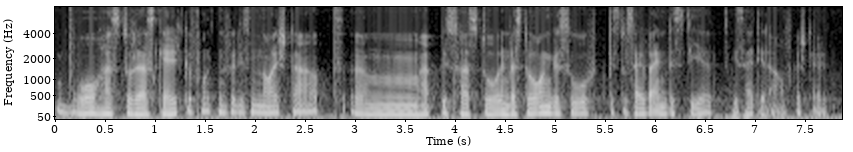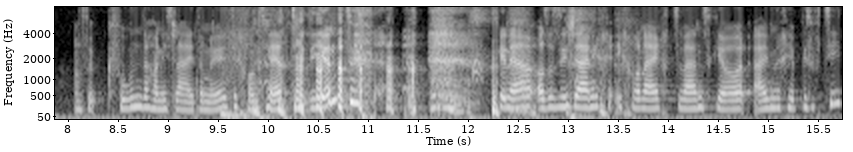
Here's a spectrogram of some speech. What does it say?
Wo hast du das Geld gefunden für diesen Neustart? Ähm, hast, hast du Investoren gesucht? Bist du selber investiert? Wie seid ihr da aufgestellt? Also gefunden habe ich es leider nicht. Ich habe es hart verdient. genau, also es ist eigentlich, ich habe eigentlich 20 Jahre eigentlich etwas auf die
